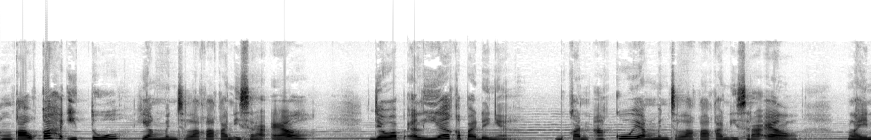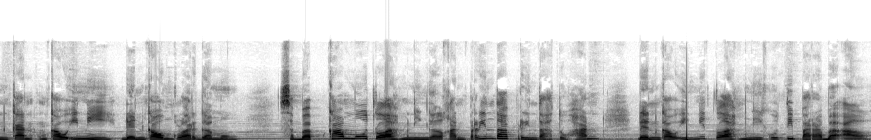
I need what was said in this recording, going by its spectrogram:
"Engkaukah itu yang mencelakakan Israel?" Jawab Elia kepadanya, "Bukan aku yang mencelakakan Israel, melainkan engkau ini dan kaum keluargamu." Sebab kamu telah meninggalkan perintah-perintah Tuhan, dan kau ini telah mengikuti para Baal.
